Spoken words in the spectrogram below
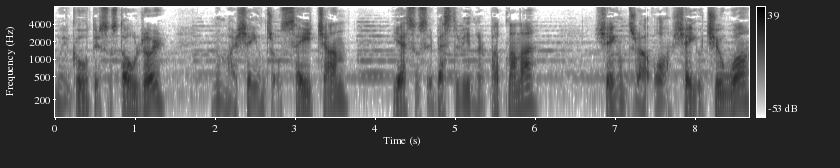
min god er så staurar, nummer 616, Jesus er beste viner badnana, 626,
